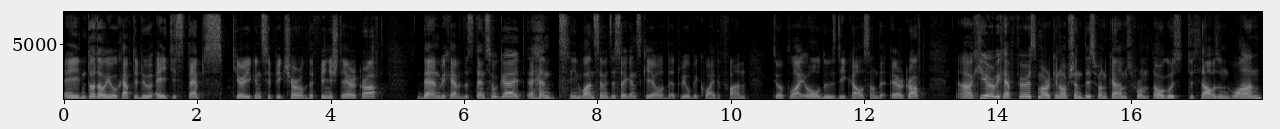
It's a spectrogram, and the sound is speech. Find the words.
In total you have to do 80 steps. Here you can see picture of the finished aircraft. Then we have the stencil guide and in 172nd scale that will be quite fun to apply all those decals on the aircraft. Uh, here we have first marking option, this one comes from August 2001,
